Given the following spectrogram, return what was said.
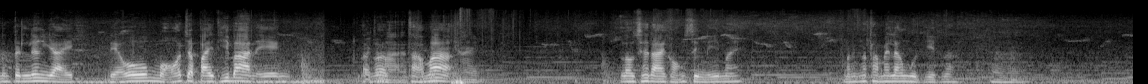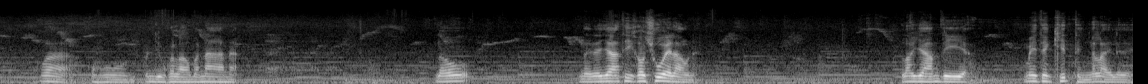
มันเป็นเรื่องใหญ่ เดี๋ยวหมอจะไปที่บ้านเองแล้วก็จะถามว่าทำพิธีให้เราเสียดายของสิ่งนี้ไหม มันก็ทำให้เราหงุดหงิดนะอืมว่า โอ้โห มันอยู่กับเรามานานอะแล้วในระยะที่เขาช่วยเราเนี่ย เรายามดีอะ ไม่ได้คิดถึงอะไรเลย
